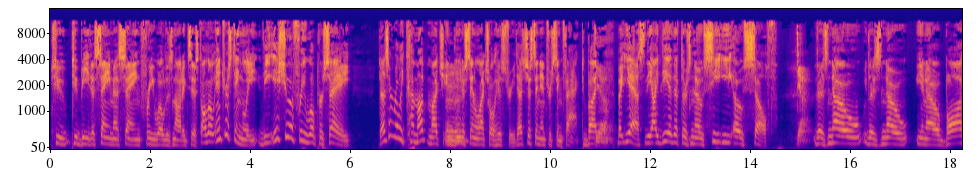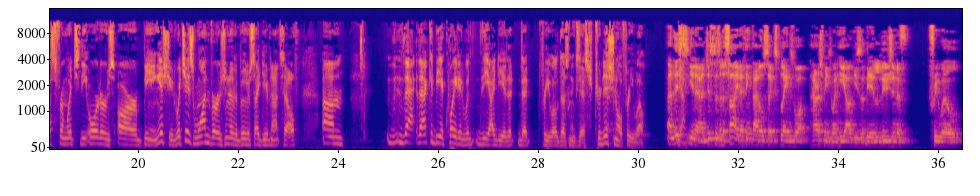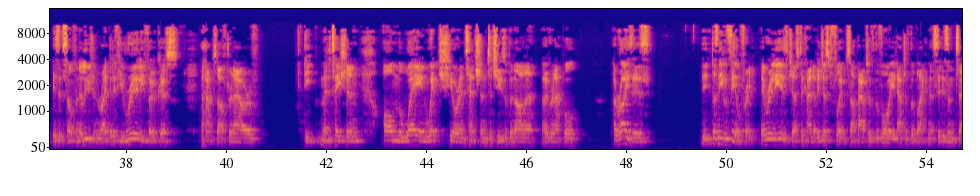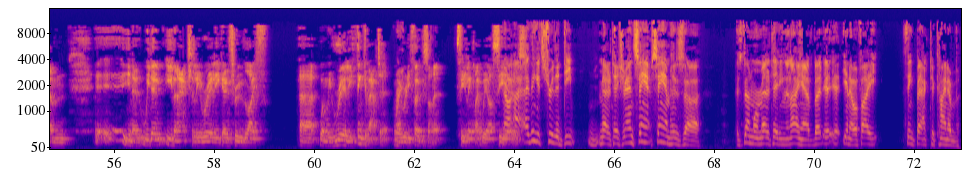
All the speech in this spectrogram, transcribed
to, to be the same as saying free will does not exist. Although interestingly, the issue of free will per se doesn't really come up much in mm. Buddhist intellectual history. That's just an interesting fact. But, yeah. but yes, the idea that there's no CEO self. Yeah. There's no, there's no, you know, boss from which the orders are being issued, which is one version of the Buddhist idea of not self. Um, that, that could be equated with the idea that, that free will doesn't exist, traditional free will. And this, yeah. you know, and just as an aside, I think that also explains what Harris means when he argues that the illusion of free will is itself an illusion, right? That if you really focus, perhaps after an hour of deep meditation on the way in which your intention to choose a banana over an apple arises, it doesn't even feel free. It really is just a kind of, it just floats up out of the void, out of the blackness. It isn't, um, you know, we don't even actually really go through life, uh, when we really think about it, when right. we really focus on it, feeling like we are CEOs. No, I, I think it's true that deep meditation. And Sam, Sam has, uh, has done more meditating than I have, but it, it, you know, if I think back to kind of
